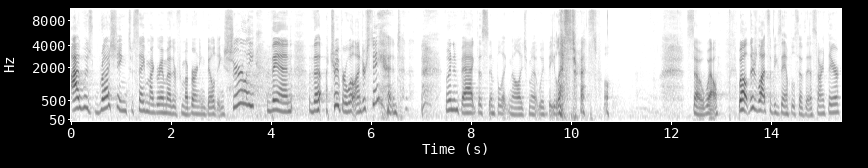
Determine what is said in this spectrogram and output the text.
I was rushing to save my grandmother from a burning building. Surely then the trooper will understand. when in fact, a simple acknowledgement would be less stressful. So, well, well, there's lots of examples of this, aren't there?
